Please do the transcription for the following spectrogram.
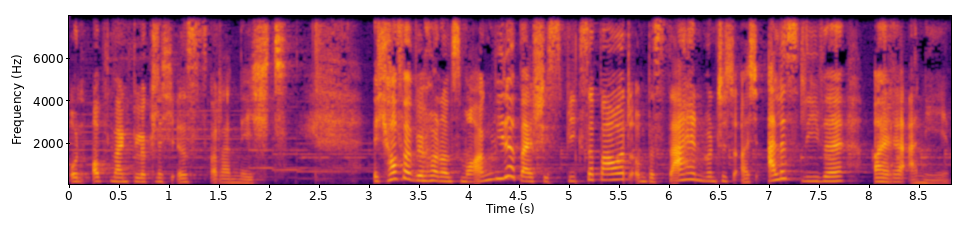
und ob man glücklich ist oder nicht. Ich hoffe, wir hören uns morgen wieder bei She Speaks About und bis dahin wünsche ich euch alles Liebe, eure Annie.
